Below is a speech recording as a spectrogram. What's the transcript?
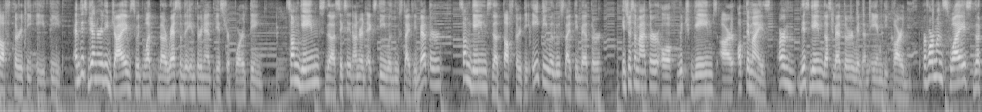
TUF 3080. And this generally jives with what the rest of the internet is reporting. Some games, the 6800 XT will do slightly better, some games, the TUF 3080 will do slightly better. It's just a matter of which games are optimized or this game does better with an AMD card. Performance-wise, the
